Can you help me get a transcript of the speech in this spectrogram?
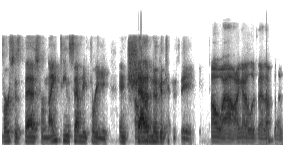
versus Thesz from 1973 in oh, Chattanooga, oh. Tennessee. Oh wow, I gotta look that up then.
